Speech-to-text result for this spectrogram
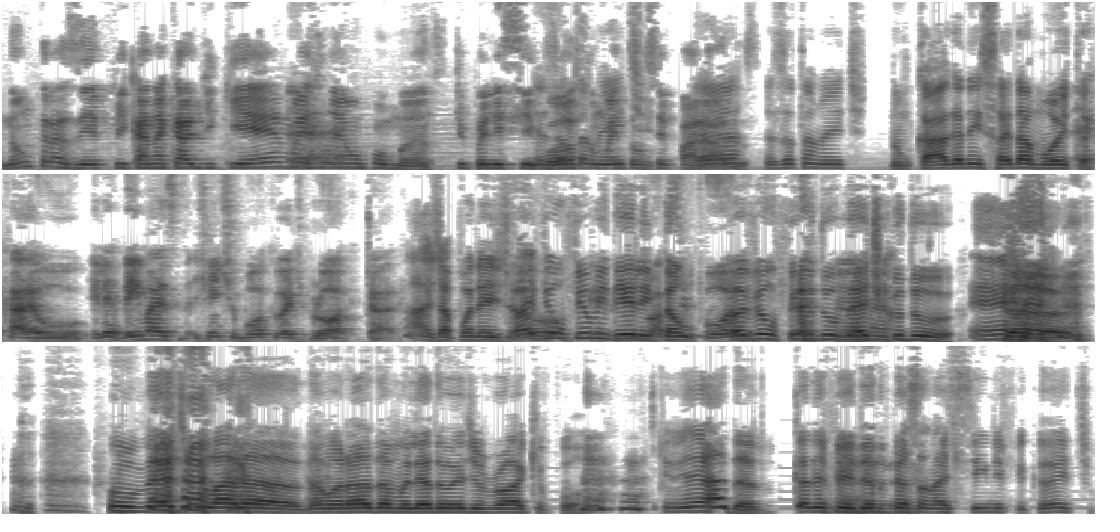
Não trazer, ficar naquela de que é, mas É. não é um romance. Tipo, eles se gostam, mas estão separados. É, exatamente. Não caga nem sai da moita. É, cara, o, ele é bem mais gente boa que o Ed Brock, cara. Ah, japonês, Então, vai ver o filme ele dele então. Vai ver o filme do médico do. É. da- o médico lá da namorada da mulher do Ed Rock, pô. Que merda. Ficar defendendo Caraca. personagem significante.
